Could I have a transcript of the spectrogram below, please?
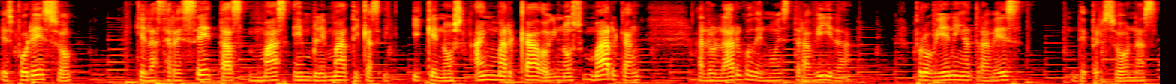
Es por eso que las recetas más emblemáticas y, que nos han marcado y nos marcan a lo largo de nuestra vida provienen a través de personas,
